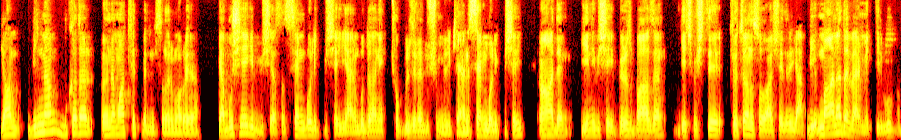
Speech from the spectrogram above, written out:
Ya bilmem bu kadar önem atfetmedim sanırım oraya. Ya bu şey gibi bir şey aslında sembolik bir şey. Yani bu da hani çok üzerine düşünmedik yani sembolik bir şey. Madem yeni bir şey yapıyoruz bazen geçmişte kötü anısı olan şeyleri yani bir mana da vermek değil. Bu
